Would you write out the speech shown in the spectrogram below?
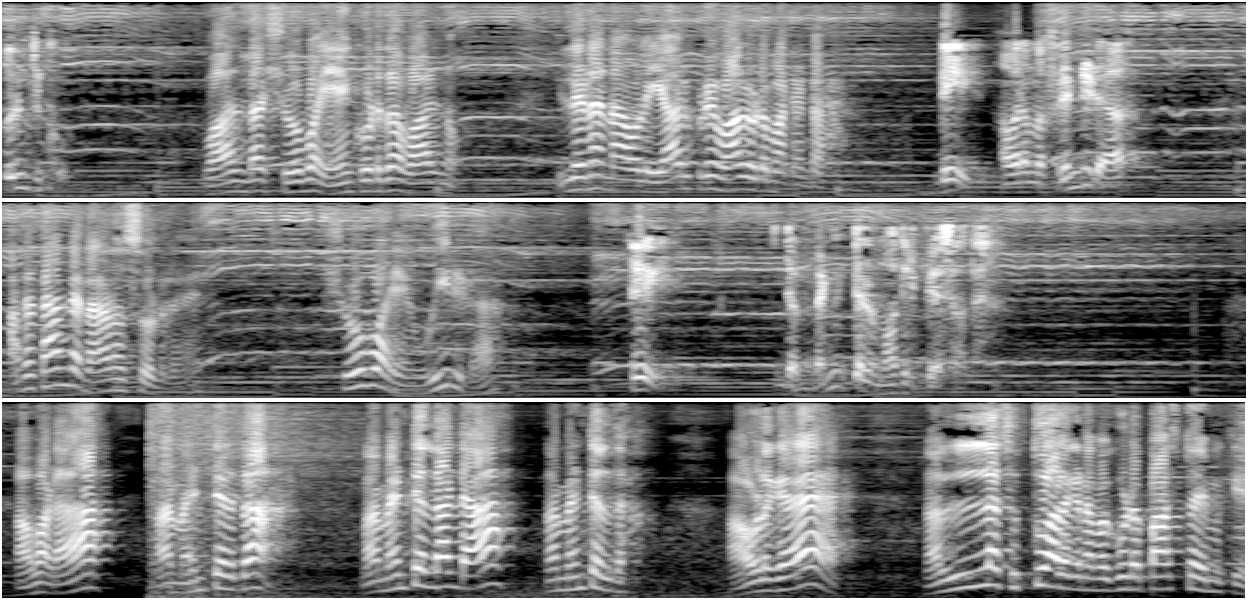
புரிஞ்சுக்கோ. வாழ்ந்தா ஷோபா என் கூட தான் வாழணும். இல்லைன்னா நான் அவளை யாரு கூட வாழ விட மாட்டேன்டா. டேய் அவன் நம்ம ஃப்ரெண்டுடா அதை தாண்டா நானும் சொல்றேன். ஷோபா என் உயிரிடா. டேய் இந்த மென்டல் மாதிரி பேசாத. ஆமாடா நான் மென்டல் தான். நான் மென்டல் தான்டா. நான் மென்டல் தான். அவளுக நல்லா சுத்துவாளுங்க நம்ம கூட பாஸ்ட் டைமுக்கு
